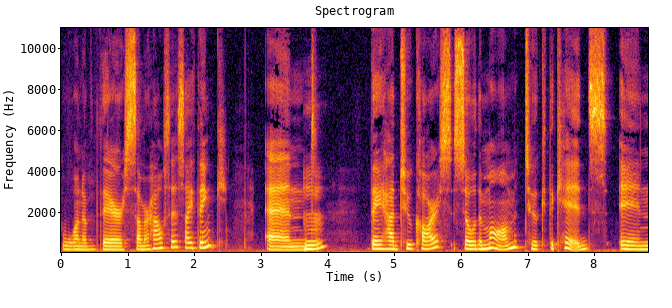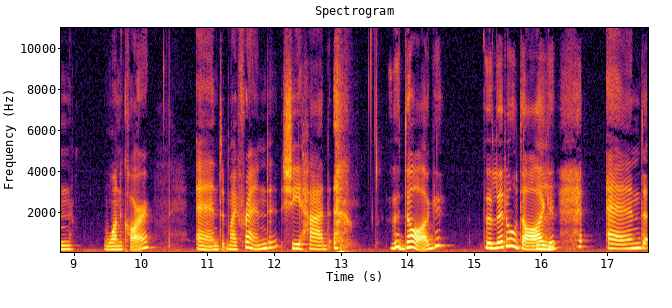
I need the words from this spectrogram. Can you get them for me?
one of their summer houses, I think. And mm-hmm. they had two cars. So the mom took the kids in one car. And my friend, she had the dog, the little dog, mm-hmm. and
